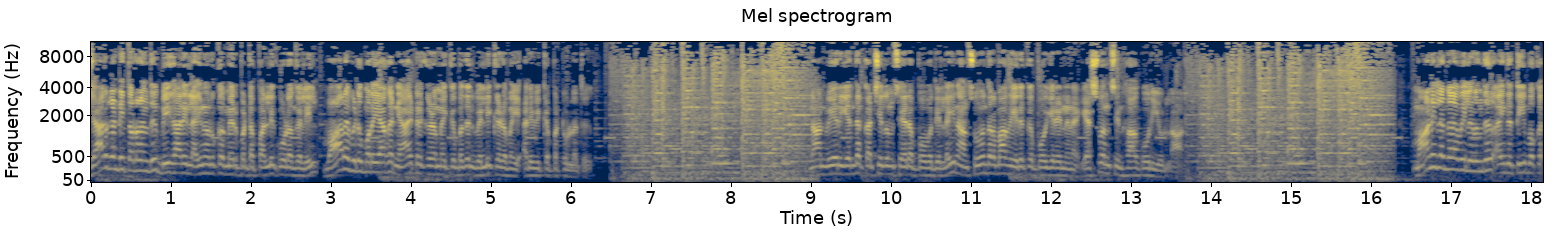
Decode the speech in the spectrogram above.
ஜார்க்கண்டை தொடர்ந்து பீகாரில் ஐநூறுக்கும் மேற்பட்ட பள்ளிக்கூடங்களில் வார விடுமுறையாக ஞாயிற்றுக்கிழமைக்கு பதில் வெள்ளிக்கிழமை அறிவிக்கப்பட்டுள்ளது. நான் வேறு எந்த கட்சியிலும் சேரப்போவதில்லை. நான் சுதந்திரமாக இருக்கப் போகிறேன் என யஷ்வந்த் சின்ஹா கூறியுள்ளார். மாநிலங்களவையிலிருந்து ஐந்து திமுக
